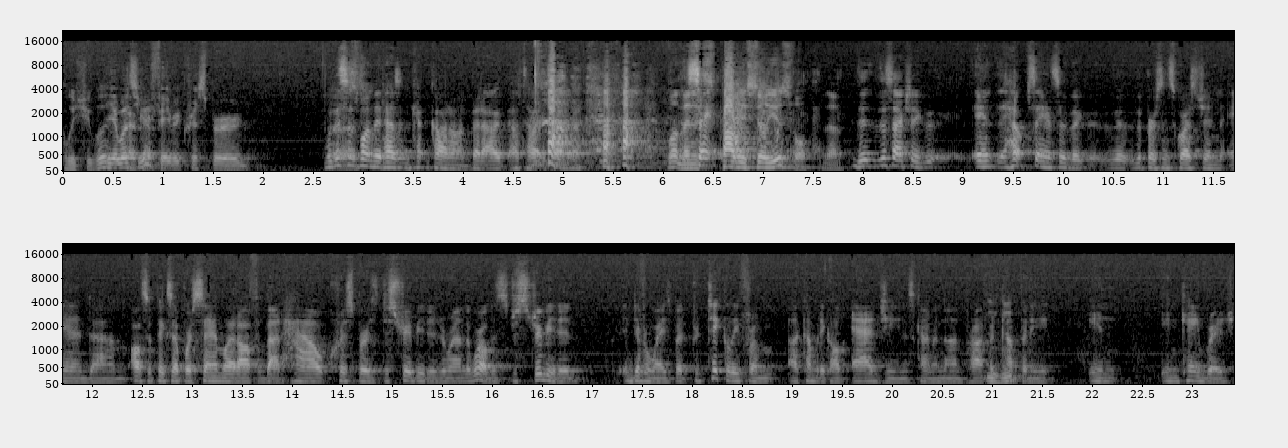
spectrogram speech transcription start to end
I wish you would. Yeah, what's your favorite CRISPR? Well, this Uh, is one that hasn't ca- caught on, but I, I'll tell you. Well, then it's probably still useful, though. This actually helps answer the, the, the person's question and um, also picks up where Sam led off about how CRISPR is distributed around the world. It's distributed in different ways, but particularly from a company called Addgene. It's kind of a nonprofit Mhm. company in, in Cambridge.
